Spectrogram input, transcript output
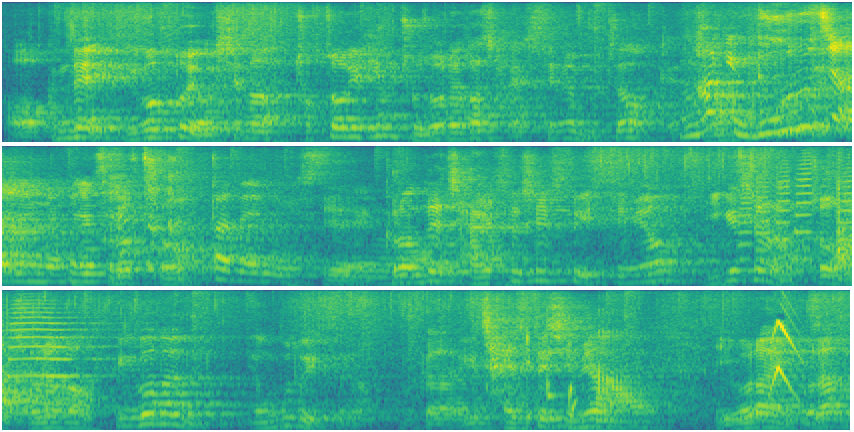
어, 근데 이것도 역시나 적절히 힘 조절해서 잘 쓰면 문제가 없겠죠. 음, 하긴 누르지 않으면 그냥 살짝 그렇죠. 갖다 대고 있어요. 예, 그런데 잘 쓰실 수 있으면 이게 제일 낫죠. 저렴하고. 이거는 연구도 있어요. 그러니까 이게 잘 쓰시면 이거랑 이거랑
